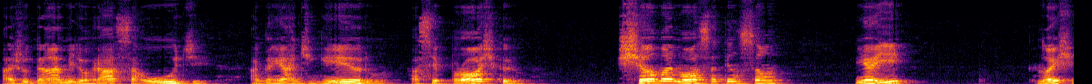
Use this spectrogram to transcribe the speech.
ajudar a melhorar a saúde, a ganhar dinheiro, a ser próspero, chama a nossa atenção. E aí nós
